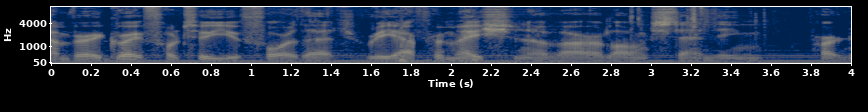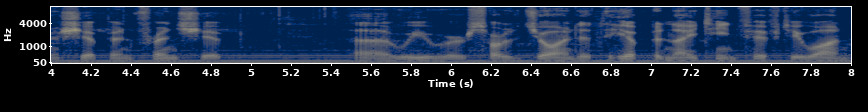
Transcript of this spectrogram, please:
I'm very grateful to you for that reaffirmation of our longstanding partnership and friendship. Uh, we were sort of joined at the hip in 1951.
